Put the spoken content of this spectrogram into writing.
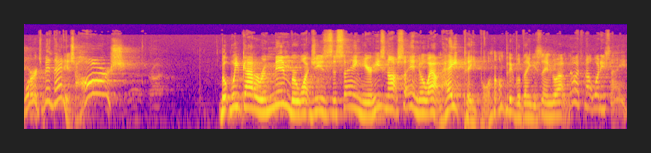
words. Man, that is harsh. But we've got to remember what Jesus is saying here. He's not saying go out and hate people. people think he's saying go out. No, it's not what he's saying.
